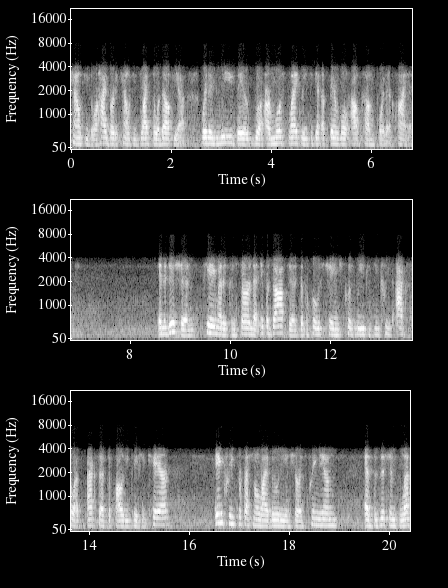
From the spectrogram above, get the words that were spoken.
counties or high verdict counties like Philadelphia, where they believe they are most likely to get a favorable outcome for their client. In addition, PA Med is concerned that if adopted, the proposed change could lead to decreased access to quality patient care, increased professional liability insurance premiums, and physicians less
